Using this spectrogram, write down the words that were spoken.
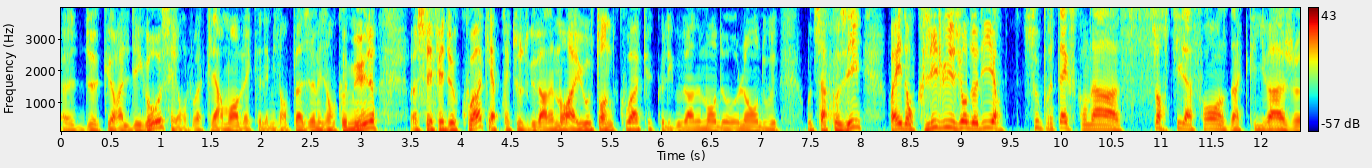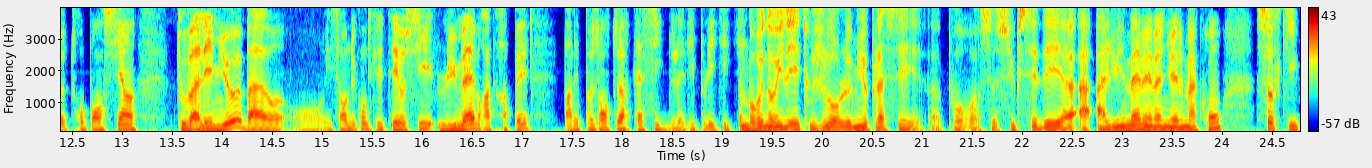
de querelles d'ego. Et on le voit clairement avec la mise en place de la maison commune. C'est fait de quoi Après tout, ce gouvernement a eu autant de quoi que, les gouvernements de Hollande ou, ou de Sarkozy. Vous voyez, donc l'illusion de dire, sous prétexte qu'on a sorti la France d'un trop ancien, tout va aller mieux, bah, il s'est rendu compte qu'il était aussi lui-même rattrapé par les pesanteurs classiques de la vie politique. Bruno, il est toujours le mieux placé euh, pour se succéder à lui-même, Emmanuel Macron, sauf qu'il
